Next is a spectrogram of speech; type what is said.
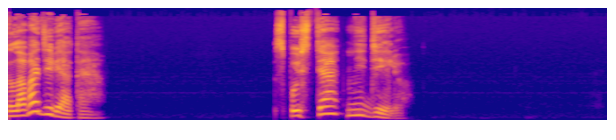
Глава 9. Спустя неделю.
